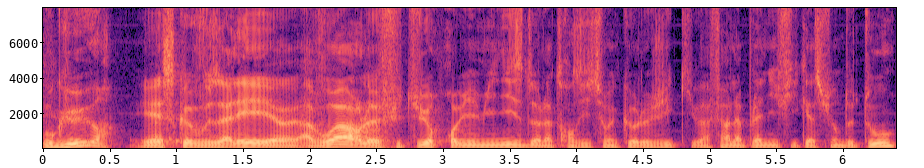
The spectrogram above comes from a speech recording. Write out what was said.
augure? Et est-ce que vous allez avoir le futur Premier ministre de la transition écologique qui va faire la planification de tout,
